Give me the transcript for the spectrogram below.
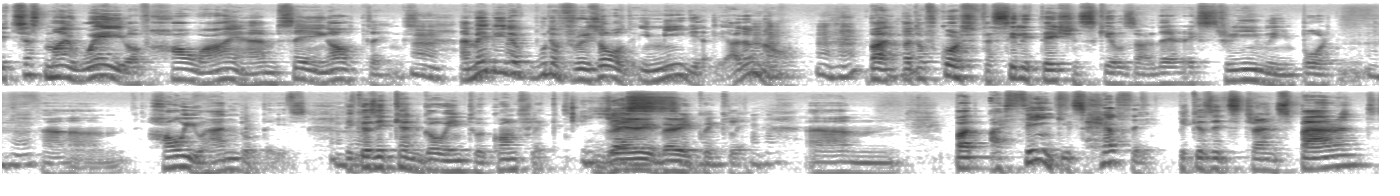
It's just my way of how I am saying out things." Hmm. And maybe it would have resolved immediately. I don't mm-hmm. know. Mm-hmm. But but mm-hmm. of course, facilitation skills are there extremely important. Um, how you handle these because it can go into a conflict very Yes. very quickly. Um, but I think it's healthy because it's transparent.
